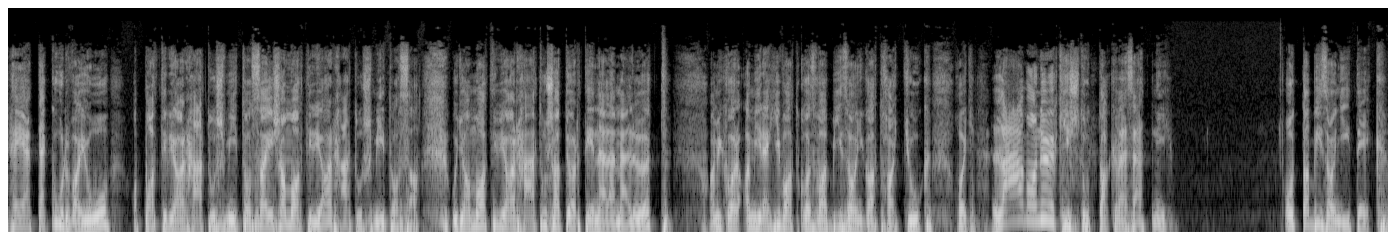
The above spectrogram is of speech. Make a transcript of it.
helyette kurva jó a patriarhátus mítosza és a matriarhátus mítosza. Ugye a matriarhátus a történelem előtt, amikor, amire hivatkozva bizonygathatjuk, hogy láma nők is tudtak vezetni. Ott a bizonyíték.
